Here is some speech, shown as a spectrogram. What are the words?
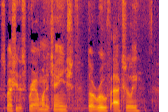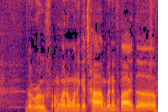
especially the spray. I'm to change the roof actually. The roof, I'm to when it gets hot, I'm to buy the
